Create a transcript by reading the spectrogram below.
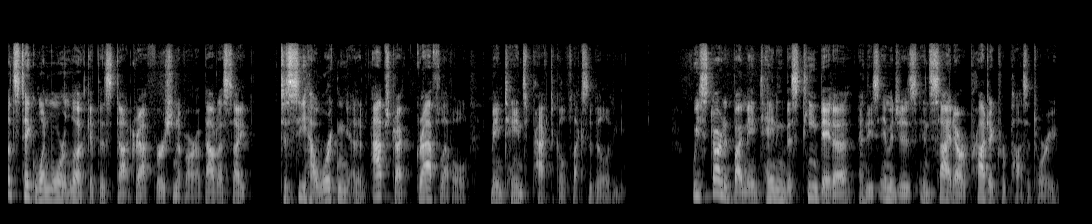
Let's take one more look at this .graph version of our About Us site to see how working at an abstract graph level maintains practical flexibility. We started by maintaining this team data and these images inside our project repository,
